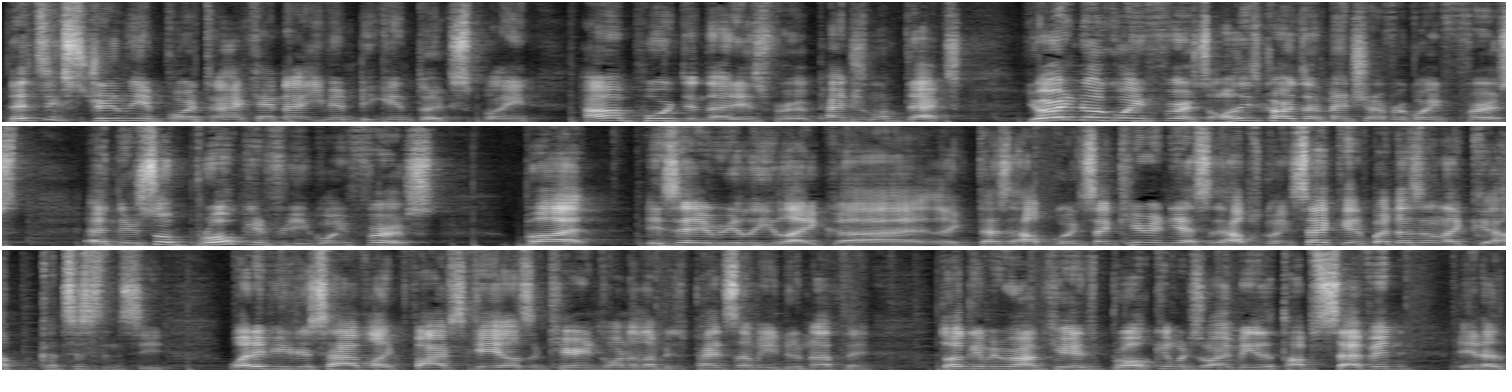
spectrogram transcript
That's extremely important. I cannot even begin to explain how important that is for Pendulum decks. You already know going first. All these cards I mentioned are for going first and they're so broken for you going first. But is it really like uh like does it help going second? Kieran, yes, it helps going second, but doesn't like help consistency. What if you just have like five scales and Kieran's one of them, just pen something, you do nothing? Don't get me wrong, Kieran's broken, which is why I made the top seven in a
